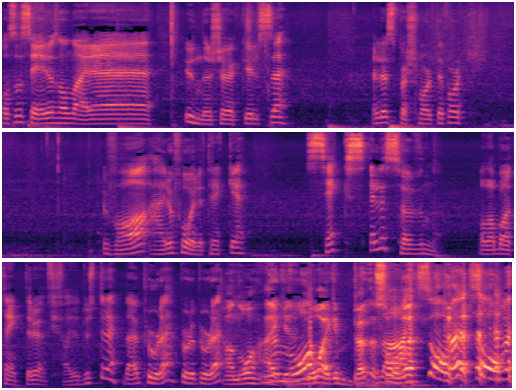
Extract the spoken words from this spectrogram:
og så ser du sånn derre undersøkelse Eller spørsmål til folk. Hva er å foretrekke? Sex eller søvn? Og da bare tenkte du Fy faen, er du dust, eller? Det er jo pule. Pule, pule. Ja, nå er jeg ikke, nå- nå er jeg ikke bønn. Sove. Nei, sove, sove,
